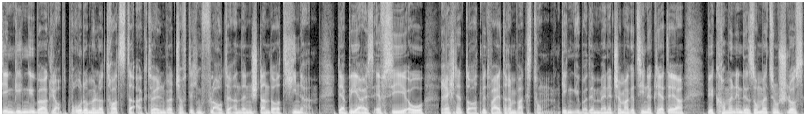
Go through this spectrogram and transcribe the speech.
Demgegenüber glaubt Brudermüller trotz der aktuellen wirtschaftlichen Flaute an den Standort China. Der BASF-CEO rechnet dort mit weiterem Wachstum. Gegenüber dem Manager-Magazin erklärte er, wir kommen in der Summe zum Schluss,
